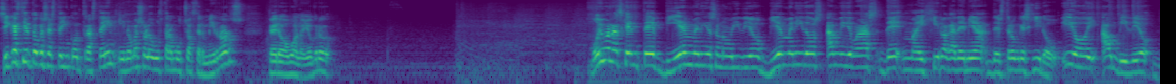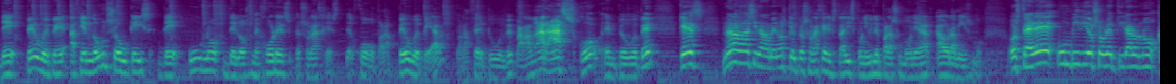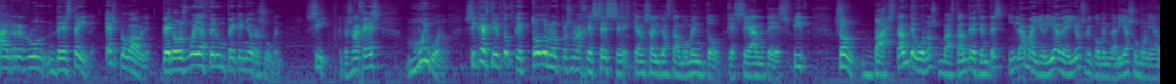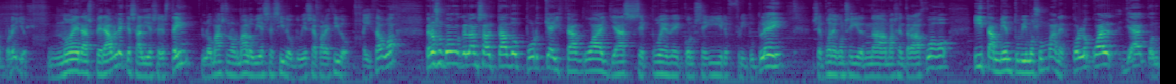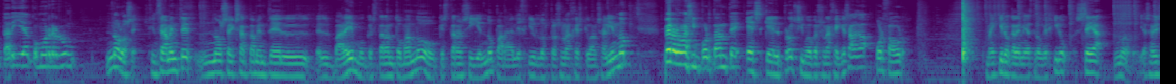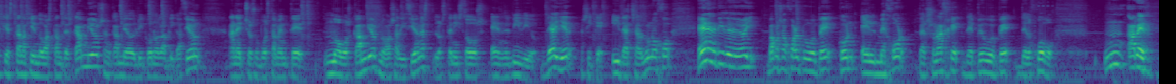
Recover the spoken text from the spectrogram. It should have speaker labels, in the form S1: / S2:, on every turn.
S1: Sí que es cierto que es Stein contra Stein y no me suele gustar mucho hacer mirrors, pero bueno, yo creo... Muy buenas gente, bienvenidos a un nuevo vídeo, bienvenidos a un vídeo más de My Hero Academia de Strongest Hero Y hoy a un vídeo de PvP haciendo un showcase de uno de los mejores personajes del juego para PvPar Para hacer PvP, para dar asco en PvP Que es nada más y nada menos que el personaje que está disponible para sumonear ahora mismo os traeré un vídeo sobre tirar o no al rerun de Stein, es probable, pero os voy a hacer un pequeño resumen Sí, el personaje es muy bueno. Sí que es cierto que todos los personajes S que han salido hasta el momento, que sean de Speed, son bastante buenos, bastante decentes y la mayoría de ellos recomendaría sumonear por ellos. No era esperable que saliese Stein, lo más normal hubiese sido que hubiese aparecido Aizawa, pero supongo que lo han saltado porque Aizawa ya se puede conseguir free to play, se puede conseguir nada más entrar al juego y también tuvimos un banner, con lo cual ya contaría como rerun no lo sé, sinceramente no sé exactamente el, baremo que estarán tomando o que estarán siguiendo para elegir los personajes que van saliendo Pero lo más importante es que el próximo personaje que salga, por favor, My Hero Academia Strongest Hero sea nuevo Ya sabéis que están haciendo bastantes cambios, han cambiado el icono de la aplicación Han hecho supuestamente nuevos cambios, nuevas adiciones, los tenéis todos en el vídeo de ayer Así que id a echarle un ojo En el vídeo de hoy vamos a jugar PvP con el mejor personaje de PvP del juego mm, A ver,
